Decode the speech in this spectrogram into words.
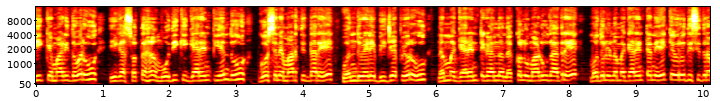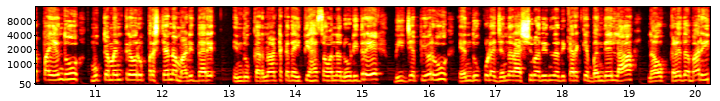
ಟೀಕೆ ಮಾಡಿದವರು ಈಗ ಸ್ವತಃ ಮೋದಿ ಕಿ ಗ್ಯಾರಂಟಿ ಎಂದು ಘೋಷಣೆ ಮಾಡ್ತಿದ್ದಾರೆ. ಒಂದು ವೇಳೆ ಬಿಜೆಪಿಯವರು ನಮ್ಮ ಗ್ಯಾರಂಟಿಗಳನ್ನ ನಕಲು ಮಾಡುವುದಾದ್ರೆ ಮೊದಲು ನಮ್ಮ ಗ್ಯಾರಂಟಿಯನ್ನು ಏಕೆ ವಿರೋಧಿಸಿದ್ರಪ್ಪ ಎಂದು ಮುಖ್ಯಮಂತ್ರಿಯವರು ಪ್ರಶ್ನೆಯನ್ನ ಮಾಡಿದ್ದಾರೆ. ಇಂದು ಕರ್ನಾಟಕದ ಇತಿಹಾಸವನ್ನ ನೋಡಿದ್ರೆ ಬಿಜೆಪಿಯವರು ಎಂದೂ ಕೂಡ ಜನರ ಆಶೀರ್ವಾದದಿಂದ ಅಧಿಕಾರಕ್ಕೆ ಬಂದೇ ಇಲ್ಲ. ನಾವು ಕಳೆದ ಬಾರಿ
